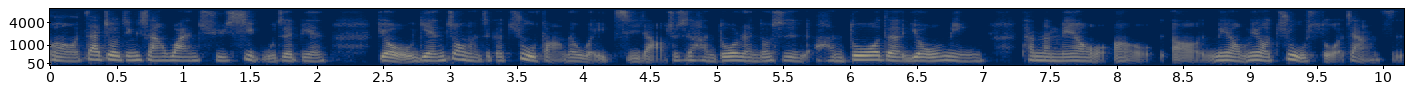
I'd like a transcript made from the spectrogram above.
呃，在旧金山湾区矽谷这边有严重的这个住房的危机啊，就是很多人都是很多的游民，他们没有呃呃没有没有住所这样子，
